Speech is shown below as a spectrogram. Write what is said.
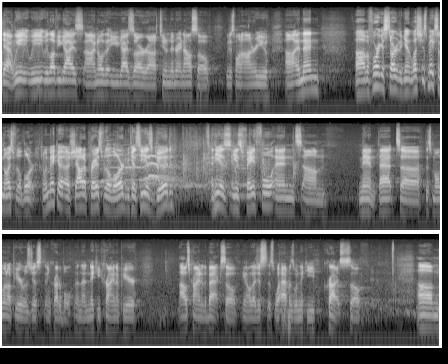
yeah, we, we, we love you guys. Uh, I know that you guys are uh, tuning in right now, so we just want to honor you. Uh, and then, uh, before I get started again, let's just make some noise for the Lord. Can we make a, a shout of praise for the Lord because He is good, and He is He is faithful, and um, man, that uh, this moment up here was just incredible. And then Nikki crying up here, I was crying in the back. So you know that just that's what happens when Nikki cries. So. Um,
